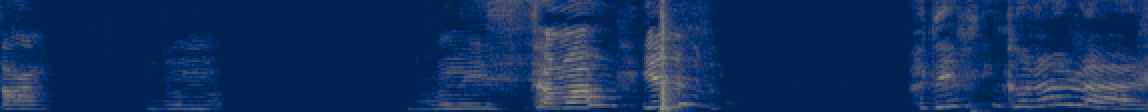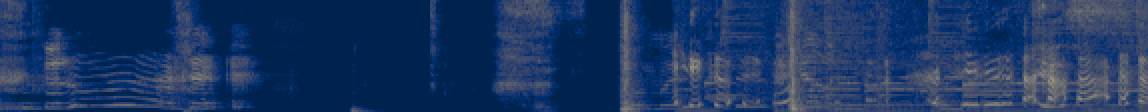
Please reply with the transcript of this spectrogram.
ben bunu bunu istiyorum. Tamam. Yarın Hadi Eflin karar ver. bunu da bunu. Ya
